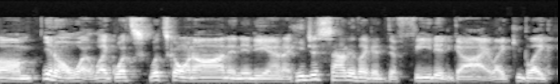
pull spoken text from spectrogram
um, you know, what like what's what's going on in Indiana. He just sounded like a defeated guy. Like like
